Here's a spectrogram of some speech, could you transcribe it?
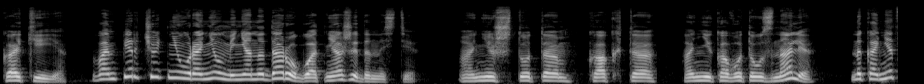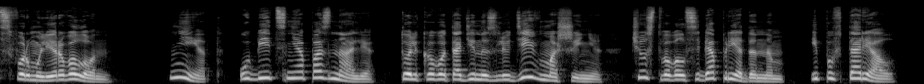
«Какие?» Вампир чуть не уронил меня на дорогу от неожиданности. «Они что-то... как-то... они кого-то узнали?» Наконец сформулировал он. «Нет, убийц не опознали. Только вот один из людей в машине чувствовал себя преданным и повторял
